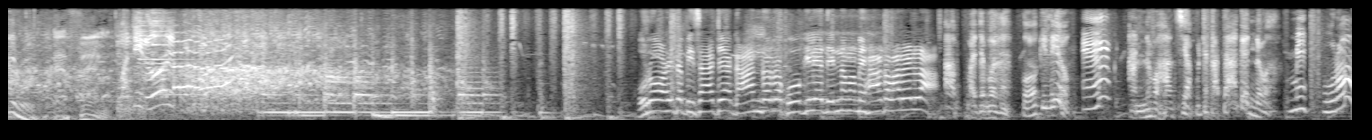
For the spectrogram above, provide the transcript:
Hero FM. Patirul! පුරෝහිත පිසාචය ගාන්ධර්ව කෝකිලේ දෙන්නම මෙහාට වරෙල්ලා. අප්පට බල කෝකිලියෝ ඈ අන්න වහන්සේ අපිට කතා කරනවා. මේ පුරෝ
